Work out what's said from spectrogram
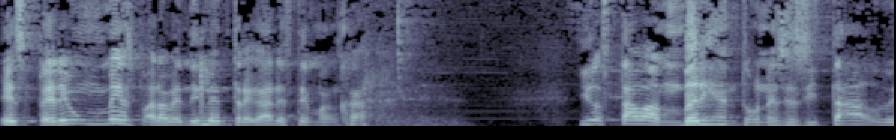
Esperé un mes para venirle a entregar este manjar. Yo estaba hambriento, necesitado.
